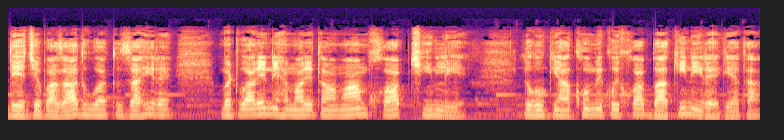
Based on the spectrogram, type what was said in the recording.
देश जब आज़ाद हुआ तो ज़ाहिर है, बंटवारे ने हमारे तमाम ख्वाब छीन लिए। लोगों की आँखों में कोई ख्वाब बाकी नहीं रह गया था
